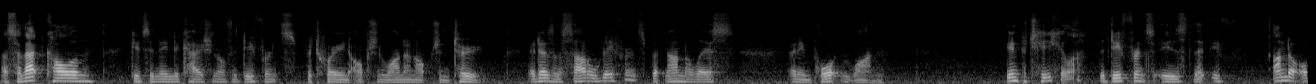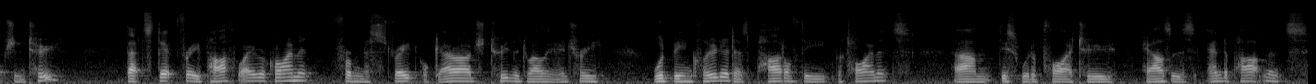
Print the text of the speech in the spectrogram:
Uh, so that column gives an indication of the difference between option 1 and option 2. It is a subtle difference, but nonetheless an important one. In particular, the difference is that if under option 2, that step-free pathway requirement from the street or garage to the dwelling entry would be included as part of the requirements. Um, this would apply to houses and apartments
